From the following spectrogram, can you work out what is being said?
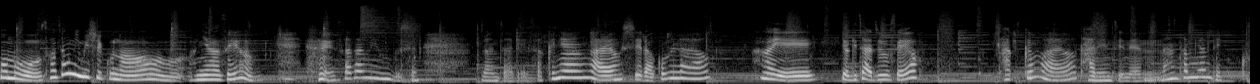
어머, 사장님이시구나. 안녕하세요. 사장님 무슨 그런 자리에서 그냥 아영 씨라고 불러요. 아, 예. 여기 자주 오세요? 가끔 와요. 다닌 지는 한 3년 됐고.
